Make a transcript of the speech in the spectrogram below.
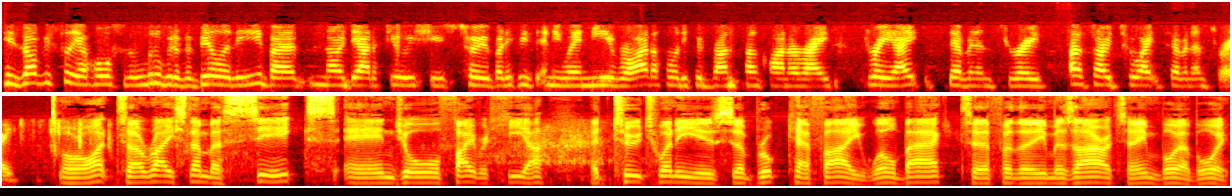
he's obviously a horse with a little bit of ability, but no doubt a few issues too. But if he's anywhere near right, I thought he could run some kind of race three eight seven and three. Oh, sorry, two eight seven and three. All right, uh, race number six, and your favourite here at two twenty is uh, Brook Cafe. Well backed uh, for the Mazzara team. Boy, oh boy.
